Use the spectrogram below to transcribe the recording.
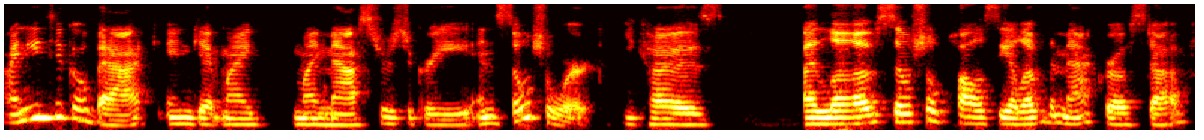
I need to go back and get my my master's degree in social work because I love social policy. I love the macro stuff,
